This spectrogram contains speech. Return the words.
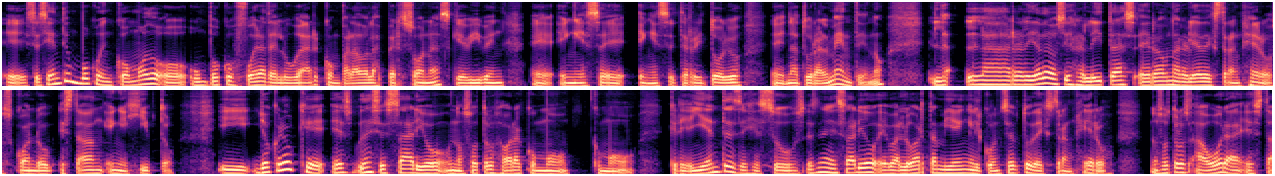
eh, se siente un poco incómodo o un poco fuera de lugar comparado a las personas que viven eh, en, ese, en ese territorio eh, naturalmente. ¿no? La, la, realidad de los israelitas era una realidad de extranjeros cuando estaban en Egipto. Y yo creo que es necesario nosotros ahora como como creyentes de Jesús, es necesario evaluar también el concepto de extranjero. Nosotros ahora estamos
